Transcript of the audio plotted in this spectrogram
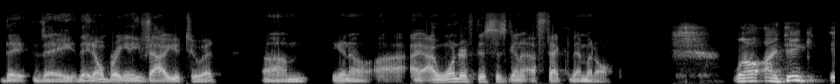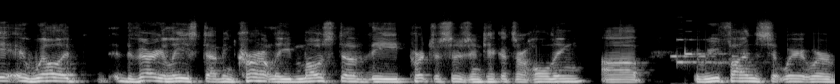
They they they don't bring any value to it. Um you know i i wonder if this is going to affect them at all Well, I think it, will at the very least. I mean, currently, most of the purchasers and tickets are holding. Uh, the refunds, we're, we're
